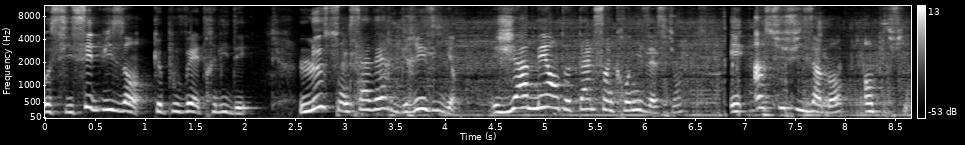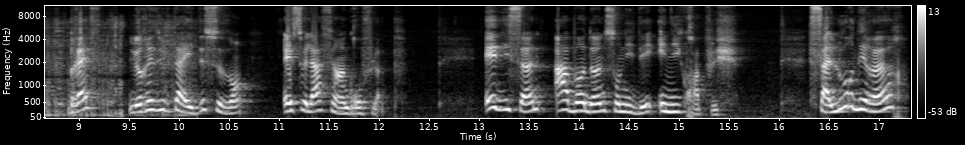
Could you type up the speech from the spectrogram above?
aussi séduisant que pouvait être l'idée, le son s'avère grésillant, jamais en totale synchronisation et insuffisamment amplifié. Bref, le résultat est décevant et cela fait un gros flop. Edison abandonne son idée et n'y croit plus. Sa lourde erreur,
